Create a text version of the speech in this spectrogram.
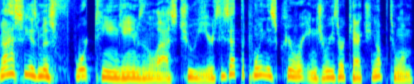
Massie has missed 14 games in the last two years. He's at the point in his career where injuries are catching up to him.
